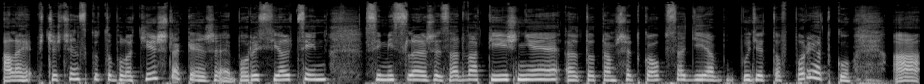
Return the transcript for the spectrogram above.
Ale v Čečensku to bolo tiež také, že Boris Jelcin si myslel, že za dva týždne e, to tam všetko obsadí a bude to v poriadku. A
